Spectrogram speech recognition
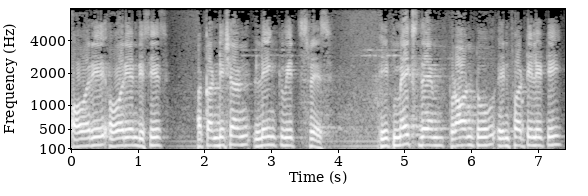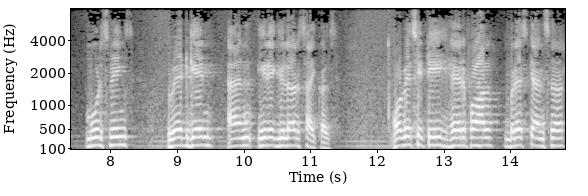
ovarian disease, a condition linked with stress. It makes them prone to infertility, mood swings, weight gain, and irregular cycles. Obesity, hair fall, breast cancer,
